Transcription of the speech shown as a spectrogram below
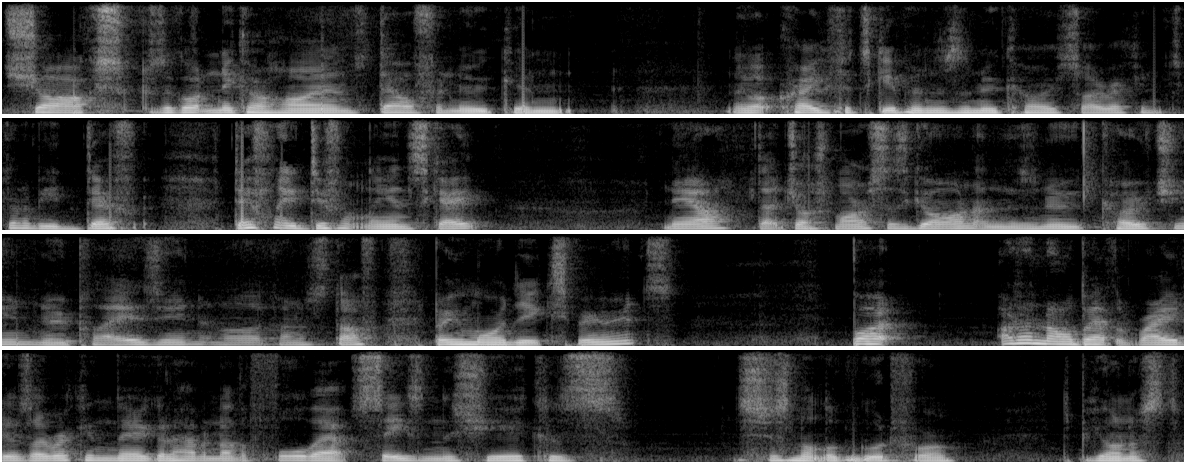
Sharks, because they've got Nicho Hynes, Dale Finucane, they've got Craig Fitzgibbon as the new coach, so I reckon it's going to be def- definitely a different landscape now that Josh Morris is gone and there's a new coaching, new players in, and all that kind of stuff, bring more of the experience. But I don't know about the Raiders. I reckon they're going to have another fallout season this year because it's just not looking good for them, to be honest.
